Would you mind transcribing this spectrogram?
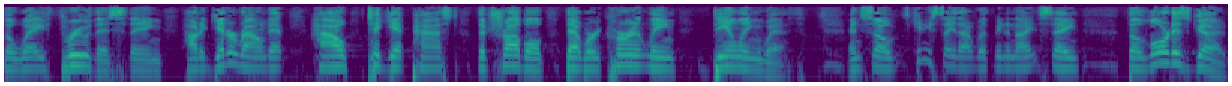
the way through this thing, how to get around it, how to get past the trouble that we're currently dealing with. And so, can you say that with me tonight? Say, the Lord is good.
